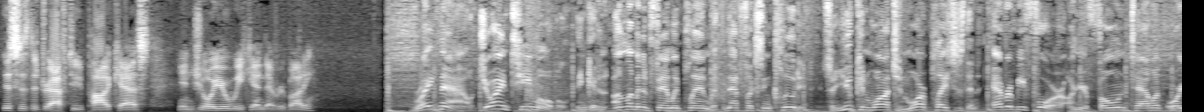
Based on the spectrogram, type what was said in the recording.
This is the Draft Dude Podcast. Enjoy your weekend, everybody. Right now, join T-Mobile and get an unlimited family plan with Netflix included, so you can watch in more places than ever before on your phone, tablet, or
